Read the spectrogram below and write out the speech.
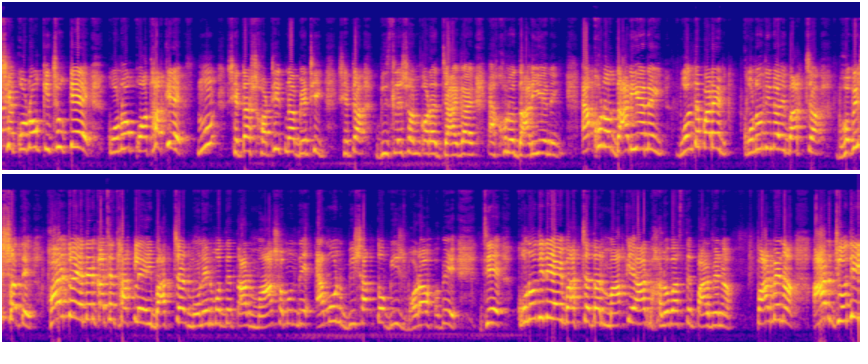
সে কোনো কিছুকে, কোনো কথাকে, হুম, সেটা সঠিক না বেঠিক, সেটা বিশ্লেষণ করার জায়গায় এখনও দাঁড়িয়ে নেই। এখনও দাঁড়িয়ে নেই। বলতে পারেন, কোনোদিন ওই বাচ্চা ভবিষ্যতে হয়তো এদের কাছে থাকলে এই বাচ্চার মনের মধ্যে তার মা সম্বন্ধে এমন বিষাক্ত বিষ ভরা হবে যে কোনোদিনই এই বাচ্চা তার মাকে আর ভালোবাসতে পারবে না পারবে না। আর যদি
